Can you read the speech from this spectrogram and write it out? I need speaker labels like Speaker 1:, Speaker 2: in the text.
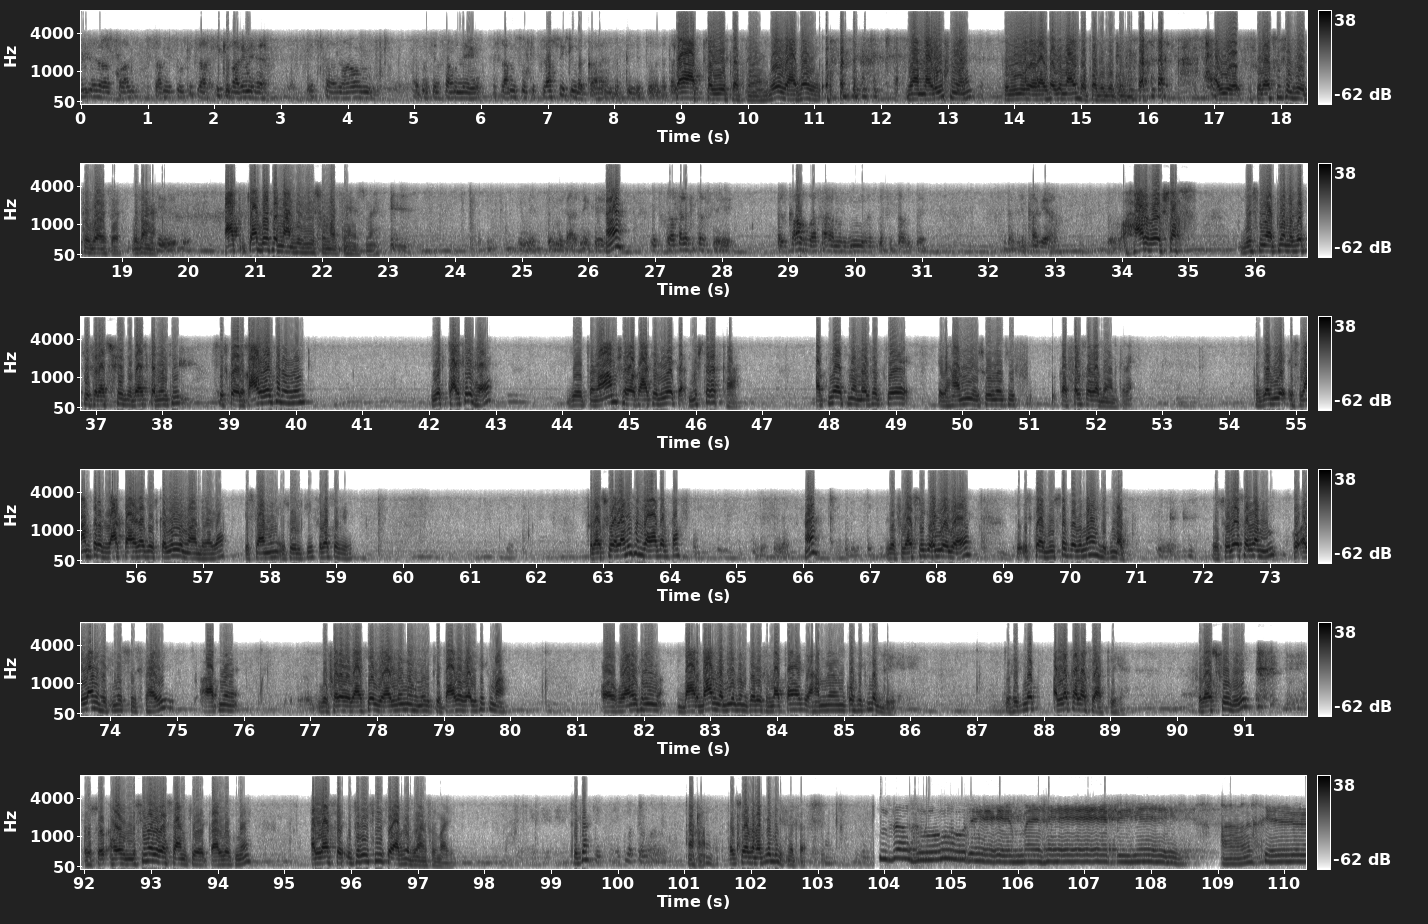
Speaker 1: میرا سوال اسلامی اصول کی فلاسفی کے بارے میں ہے۔ اس کا نام صاحب نے اسلامی کی کیوں رکھا ہے؟ جبکہ تو
Speaker 2: کیا آپ تجویز کرتے ہیں؟ ہے۔ جہاں معروف میں ہے تو یہ ہوتا یہ فلاسفی تو بحث ہے۔ بتائیں۔
Speaker 1: جی،
Speaker 2: آپ کیا بہتر نام سمجھتے ہیں اس میں؟
Speaker 1: کی طرف سے تلقا ہوا سارا مضمون پہ۔ جب لکھا گیا
Speaker 2: ہر وہ شخص جس نے اپنے مذہب کی فلسفی پہ بحث کرنی تھی، اس کو القاع ہوا تھا نظم یہ ایک ٹائٹل ہے جو تمام شرکا کے لیے مشترک تھا۔ اپنے اپنے مذہب کے الہامی اصولوں کی کا فلسفہ بیان کریں۔ تو جب یہ اسلام پر اطلاق پائے گا تو اس کا یہی عنوان بنے گا اسلامی اصول کی فلسفی فلسفی اللہ نہیں سمجھایا کرتا؟ ہاں؟ جب فلسفی کہہ لیا جائے تو اس کا دوسرا ترجمہ ہے حکمت. رسول اللہ علیہ وسلم کو اللہ نے حکمت سے سکھائی۔ آپ نے وہ فرق ادا کیا جو اللہ نے ہمر کتاب والحکمہ۔ اور قرآن کریم بار بار نبی کے متعلق فرماتا ہے کہ ہم نے ان کو حکمت دی۔ تو حکمت اللہ تعالیٰ سے آتی ہے۔ فلسفی بھی حضرت مسیم علیہ السلام کے تعلق میں اللہ سے اتری تھی تو آپ نے بیان فرمائی۔ ٹھیک ہے؟ ہاں ہاں۔ فلسفہ کا مطلب بھی حکمت ہے۔
Speaker 3: ظہور مہدیے آخر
